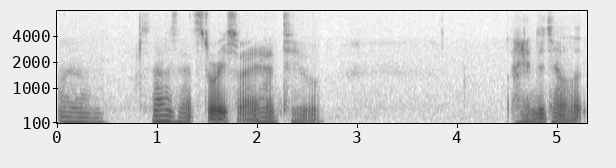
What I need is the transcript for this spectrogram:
Um, so that was that story. So I had to, I had to tell it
